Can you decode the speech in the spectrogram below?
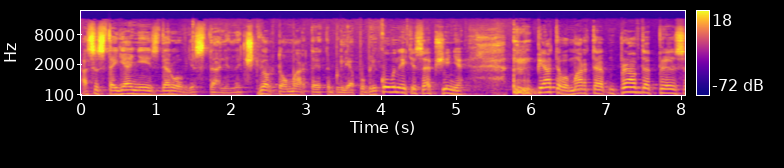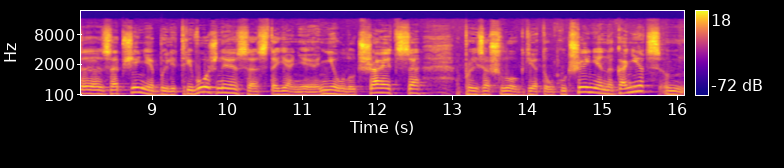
о состоянии здоровья Сталина. 4 марта это были опубликованы эти сообщения. 5 марта, правда, сообщения были тревожные, состояние не улучшается, произошло где-то ухудшение. Наконец, Э,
